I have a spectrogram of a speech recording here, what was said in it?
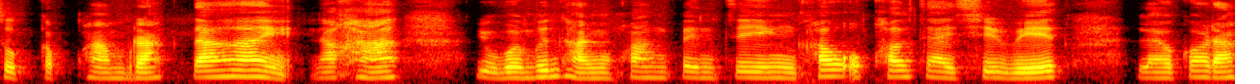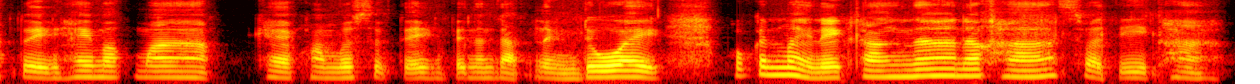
สุขกับความรักได้นะคะ อยู่บนพื้นฐานของความเป็นจริง เข้าอกเข้าใจชีวิต แล้วก็รักตัวเองให้มาก ๆ แคร์ความรู้สึกตัวเองเป็นอันดับหนึ่งด้วย พบกันใหม่ในครั้งหน้านะคะ สวัสดีค่ะ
